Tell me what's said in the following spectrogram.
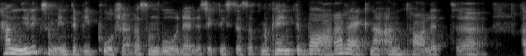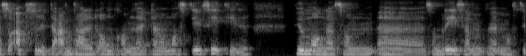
kan ju liksom inte bli påkörda som gående eller cyklister. Så att man kan inte bara räkna antalet, uh, alltså absoluta antalet omkomna, utan man måste ju se till hur många som, som reser. Man måste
